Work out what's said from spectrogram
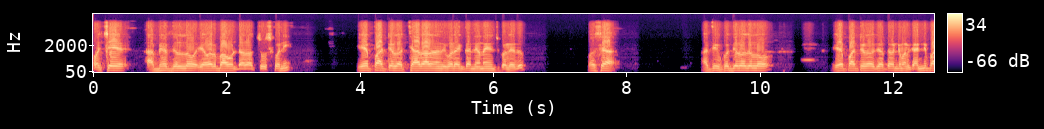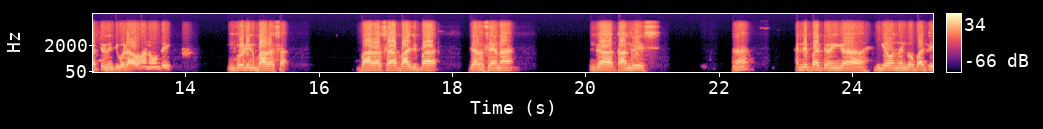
వచ్చే అభ్యర్థుల్లో ఎవరు బాగుంటారో చూసుకొని ఏ పార్టీలో చేరాలనేది కూడా ఇంకా నిర్ణయించుకోలేదు. బహుశా అతి కొద్ది రోజుల్లో ఏ పార్టీలో చేస్తామంటే మనకి అన్ని పార్టీల నుంచి కూడా ఆహ్వానం ఉంది. ఇంకోటి బారాస. బారాస భాజపా జనసేన ఇంకా కాంగ్రెస్ అన్ని పార్టీ ఇంకా ఇంకేముంది ఇంకో పార్టీ?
